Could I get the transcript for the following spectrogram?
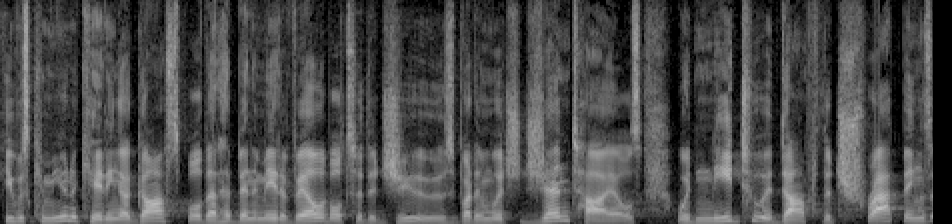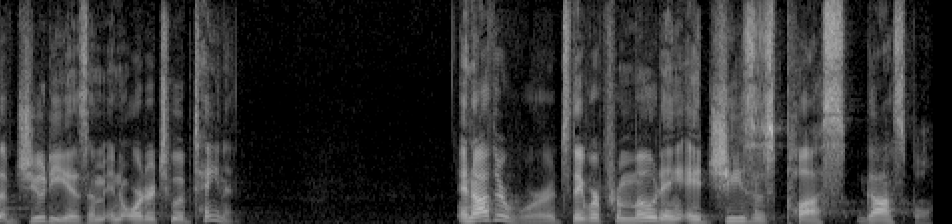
He was communicating a gospel that had been made available to the Jews, but in which Gentiles would need to adopt the trappings of Judaism in order to obtain it. In other words, they were promoting a Jesus plus gospel.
